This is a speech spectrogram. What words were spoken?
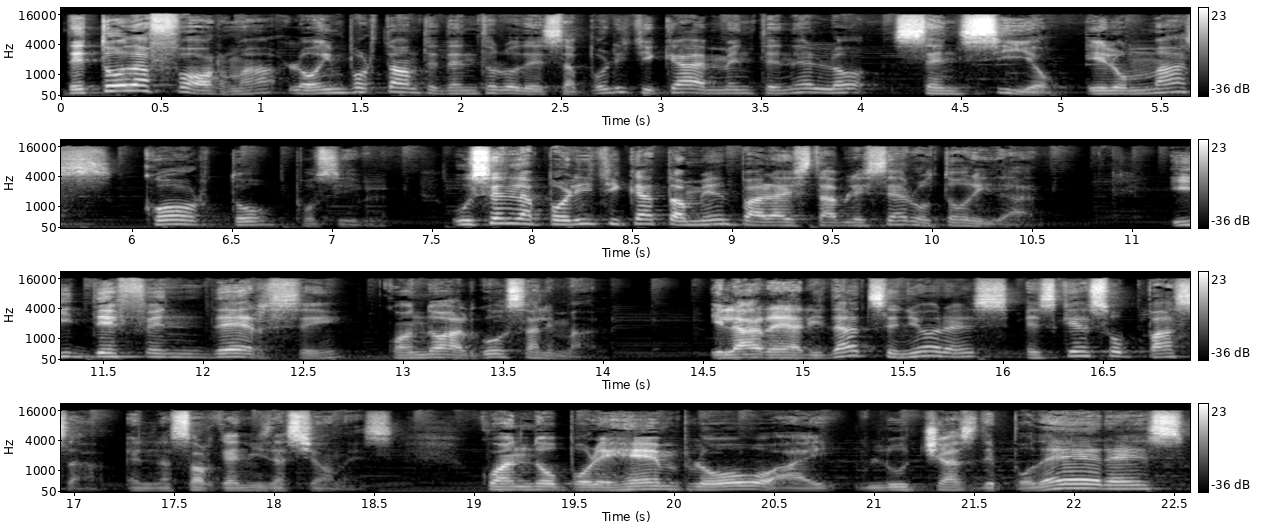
De toda forma, lo importante dentro de esa política es mantenerlo sencillo y lo más corto posible. Usen la política también para establecer autoridad y defenderse cuando algo sale mal. Y la realidad, señores, es que eso pasa en las organizaciones. Cuando, por ejemplo, hay luchas de poderes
